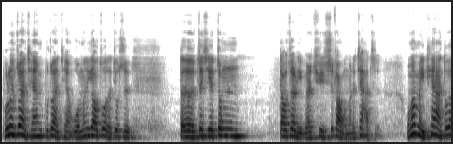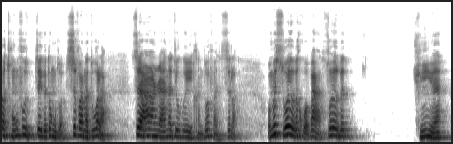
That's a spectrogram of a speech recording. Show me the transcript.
不论赚钱不赚钱，我们要做的就是的这些中到这里边去释放我们的价值。我们每天啊都要重复这个动作，释放的多了，自然而然的就会很多粉丝了。我们所有的伙伴，所有的群员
